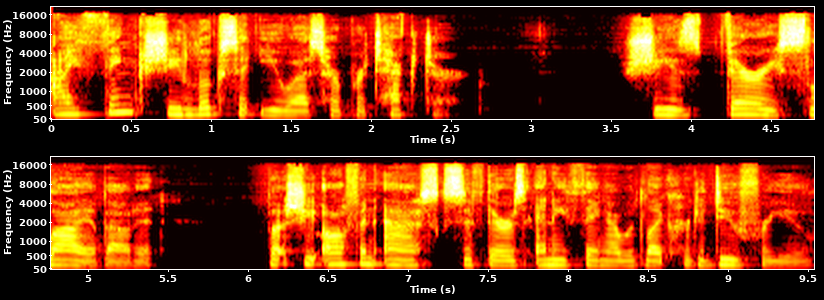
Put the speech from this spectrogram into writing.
I think she looks at you as her protector. She is very sly about it but she often asks if there is anything I would like her to do for you.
